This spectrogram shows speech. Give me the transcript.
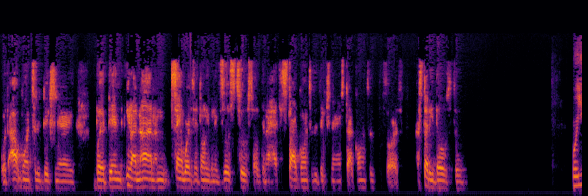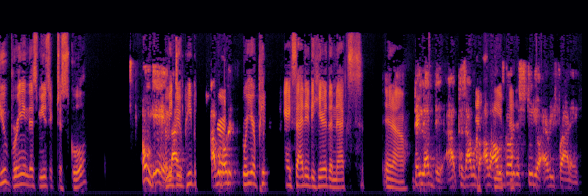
without going to the dictionary. But then, you know, at nine, I'm saying words that don't even exist too. So then I had to start going to the dictionary and start going to the thesaurus. I studied those too. Were you bringing this music to school? Oh yeah, I mean, like, do people, I would go to, were your people excited to hear the next, you know? they loved it because I, would go, I would always go to the studio every Friday,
